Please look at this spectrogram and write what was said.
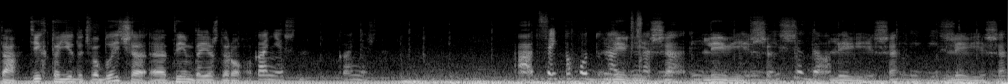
Так, ті, хто їдуть в обличчя, е, ти їм даєш дорогу. звісно, звісно. А цей, походу, на Лівіше, на, на, лівіше, лівіше, да. Лівіше, Лівіше. лівіше.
